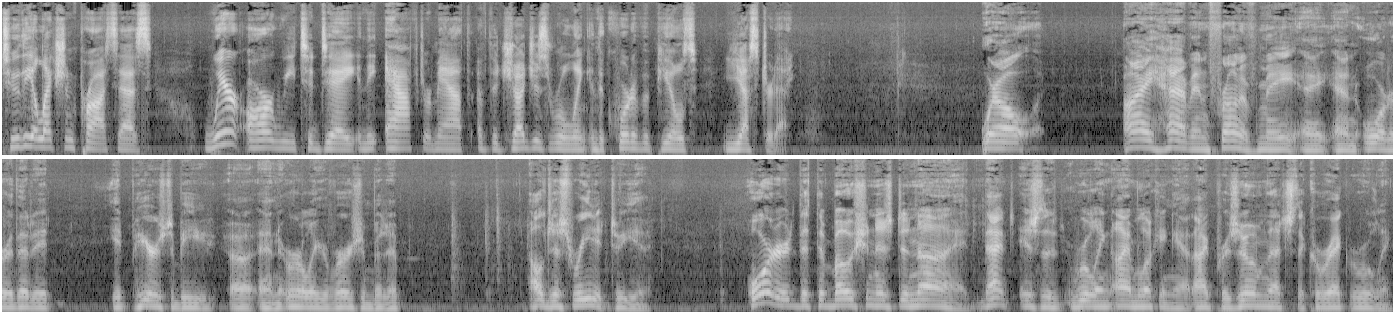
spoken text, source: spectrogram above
to the election process. Where are we today in the aftermath of the judge's ruling in the Court of Appeals yesterday? Well, I have in front of me a, an order that it it appears to be uh, an earlier version, but it, I'll just read it to you. Ordered that the motion is denied. That is the ruling I'm looking at. I presume that's the correct ruling.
